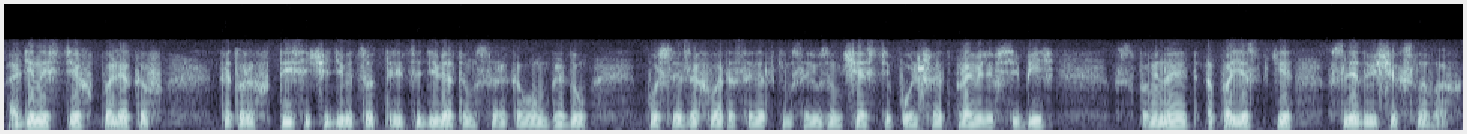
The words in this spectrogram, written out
Один из тех поляков, которых в 1939-40 году после захвата Советским Союзом части Польши отправили в Сибирь, вспоминает о поездке в следующих словах.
